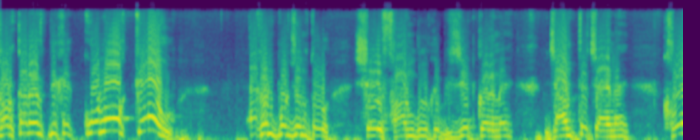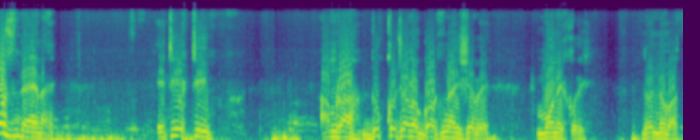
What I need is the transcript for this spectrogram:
সরকারের দিকে কোনো কেউ এখন পর্যন্ত সেই ফার্মগুলোকে ভিজিট করে নাই, জানতে চায় নাই, খোঁজ নেয় নাই। এটি একটি আমরা দুঃখজনক ঘটনা হিসেবে মনে করি। ধন্যবাদ।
